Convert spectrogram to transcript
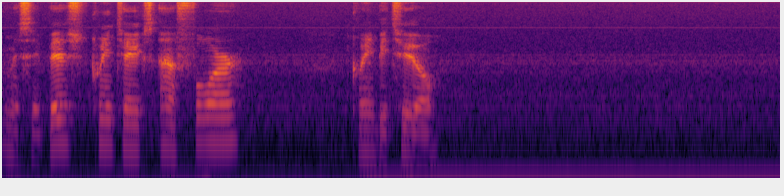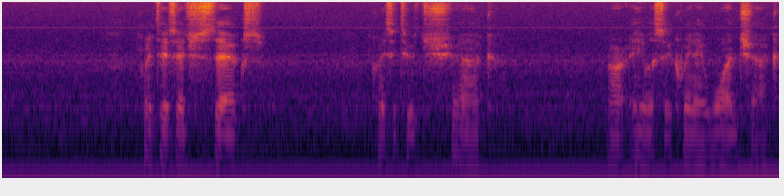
Let me see. Bishop, queen takes f4, queen b2. Queen takes h6, queen c2 check, or a, let's say queen a1 check,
